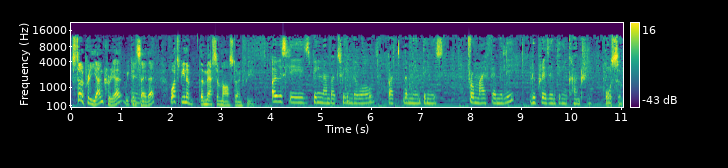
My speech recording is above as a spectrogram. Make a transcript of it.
still a pretty young career, we can mm. say that. What's been a, a massive milestone for you? Obviously, it's being number two in the world, but the main thing is from my family representing a country. Awesome.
